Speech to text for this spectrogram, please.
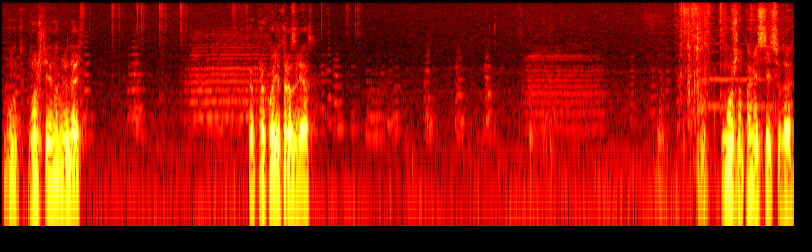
Вот, можете наблюдать, как проходит разряд. Можно поместить сюда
